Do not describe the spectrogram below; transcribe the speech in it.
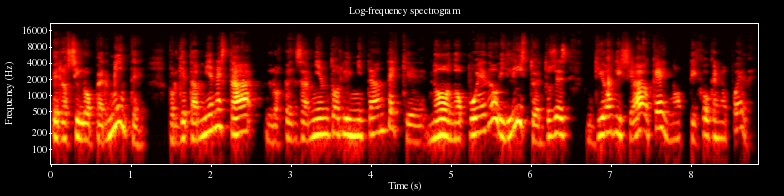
pero si lo permite, porque también está los pensamientos limitantes que no, no puedo y listo. Entonces Dios dice, ah, ok, no, dijo que no puede,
